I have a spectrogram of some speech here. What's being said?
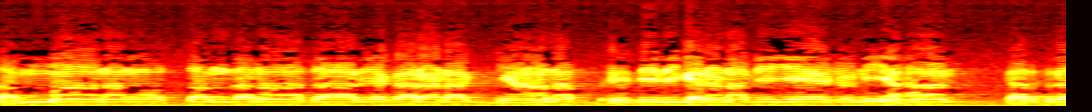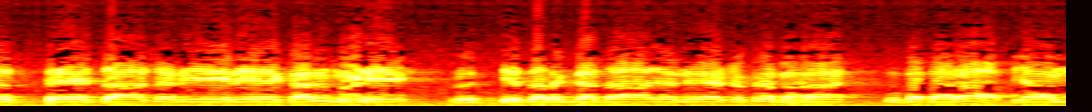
सम्माननोत्सन्दनाचार्यकरणज्ञानभृतिविकरणव्ययेषु नियः कर्तृस्थे च शरीरे कर्मणि वृत्तिसर्गतायनेषु क्रमः उपपराभ्याम्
